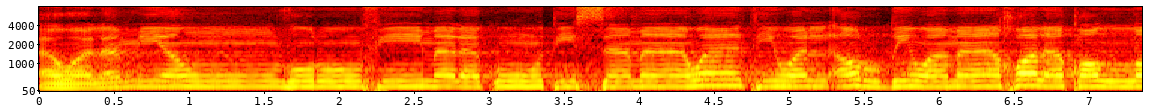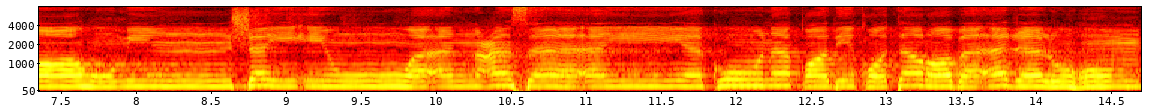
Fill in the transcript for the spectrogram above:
أَوَلَمْ يَنظُرُوا فِي مَلَكُوتِ السَّمَاوَاتِ وَالْأَرْضِ وَمَا خَلَقَ اللَّهُ مِنْ شَيْءٍ وَأَنْ عَسَى أَنْ يَكُونَ قَدِ اقْتَرَبَ أَجَلُهُمْ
